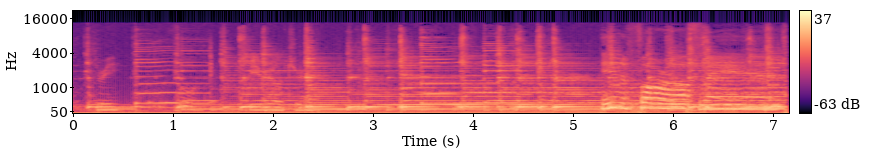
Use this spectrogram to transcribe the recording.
Three, four, be real true. In a far off land,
